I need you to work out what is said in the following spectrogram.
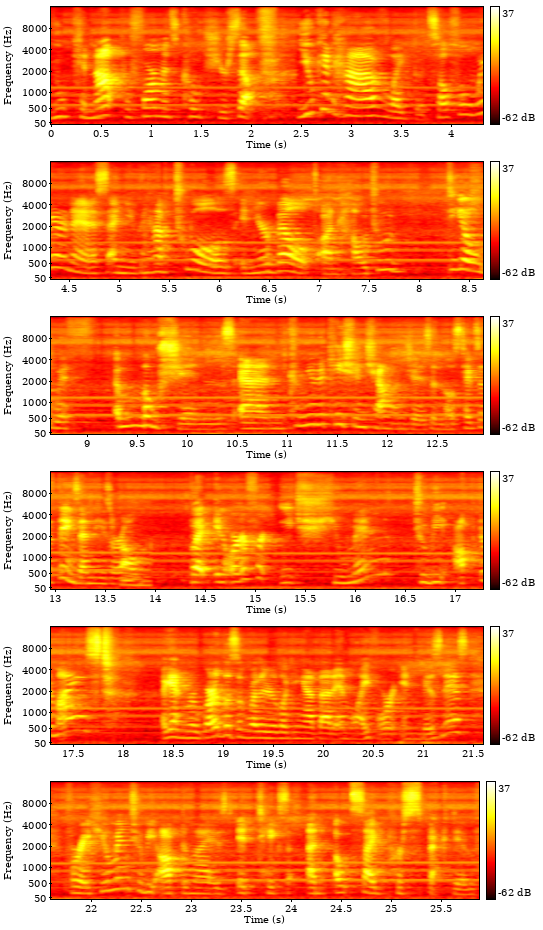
you cannot performance coach yourself. You can have like good self awareness and you can have tools in your belt on how to deal with emotions and communication challenges and those types of things. And these are all, mm-hmm. but in order for each human to be optimized, again, regardless of whether you're looking at that in life or in business, for a human to be optimized, it takes an outside perspective,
